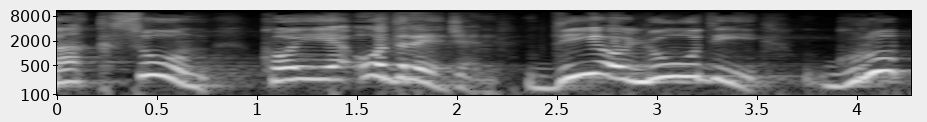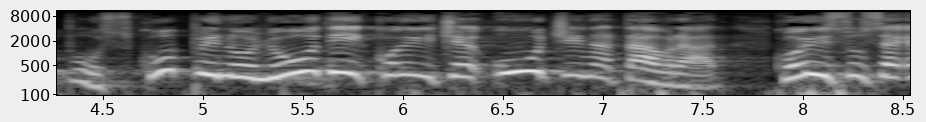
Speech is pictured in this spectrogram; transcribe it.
baksum koji je određen. Dio ljudi grupu, skupinu ljudi koji će ući na ta vrat koji su se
